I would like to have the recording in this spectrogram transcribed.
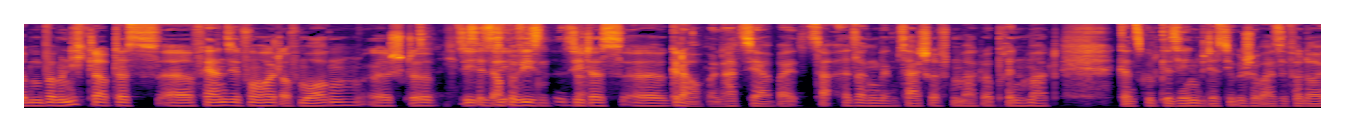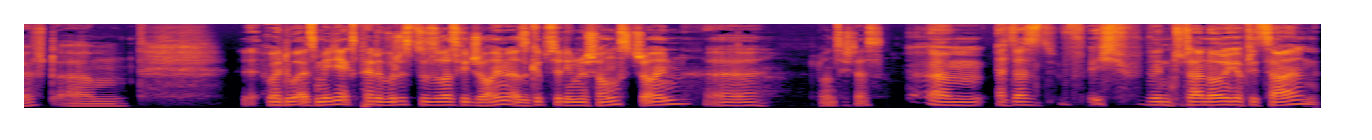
wenn, wenn man nicht glaubt, dass äh, Fernsehen von heute auf morgen äh, stirbt, das ist jetzt auch bewiesen. Sieht ja. das, äh, genau, man hat es ja bei, sagen, beim Zeitschriftenmarkt oder Printmarkt ganz gut gesehen, wie das typischerweise verläuft. Ähm, aber du als Medienexperte würdest du sowas wie Join, also gibst du dem eine Chance, Join? Äh, lohnt sich das? Ähm, also das, ich bin total neugierig auf die Zahlen.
